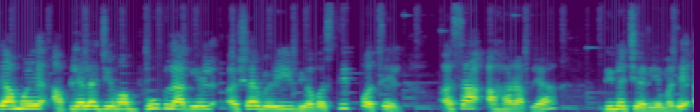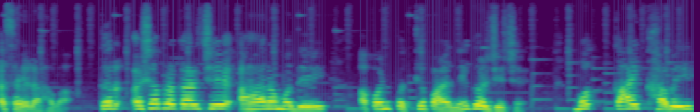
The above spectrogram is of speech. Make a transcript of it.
त्यामुळे आपल्याला जेव्हा भूक लागेल अशा वेळी व्यवस्थित पचेल असा आहार आपल्या दिनचर्येमध्ये असायला हवा. तर अशा प्रकारचे आहारामध्ये आपण पथ्य पाळणे गरजेचे आहे. मग काय खावे?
